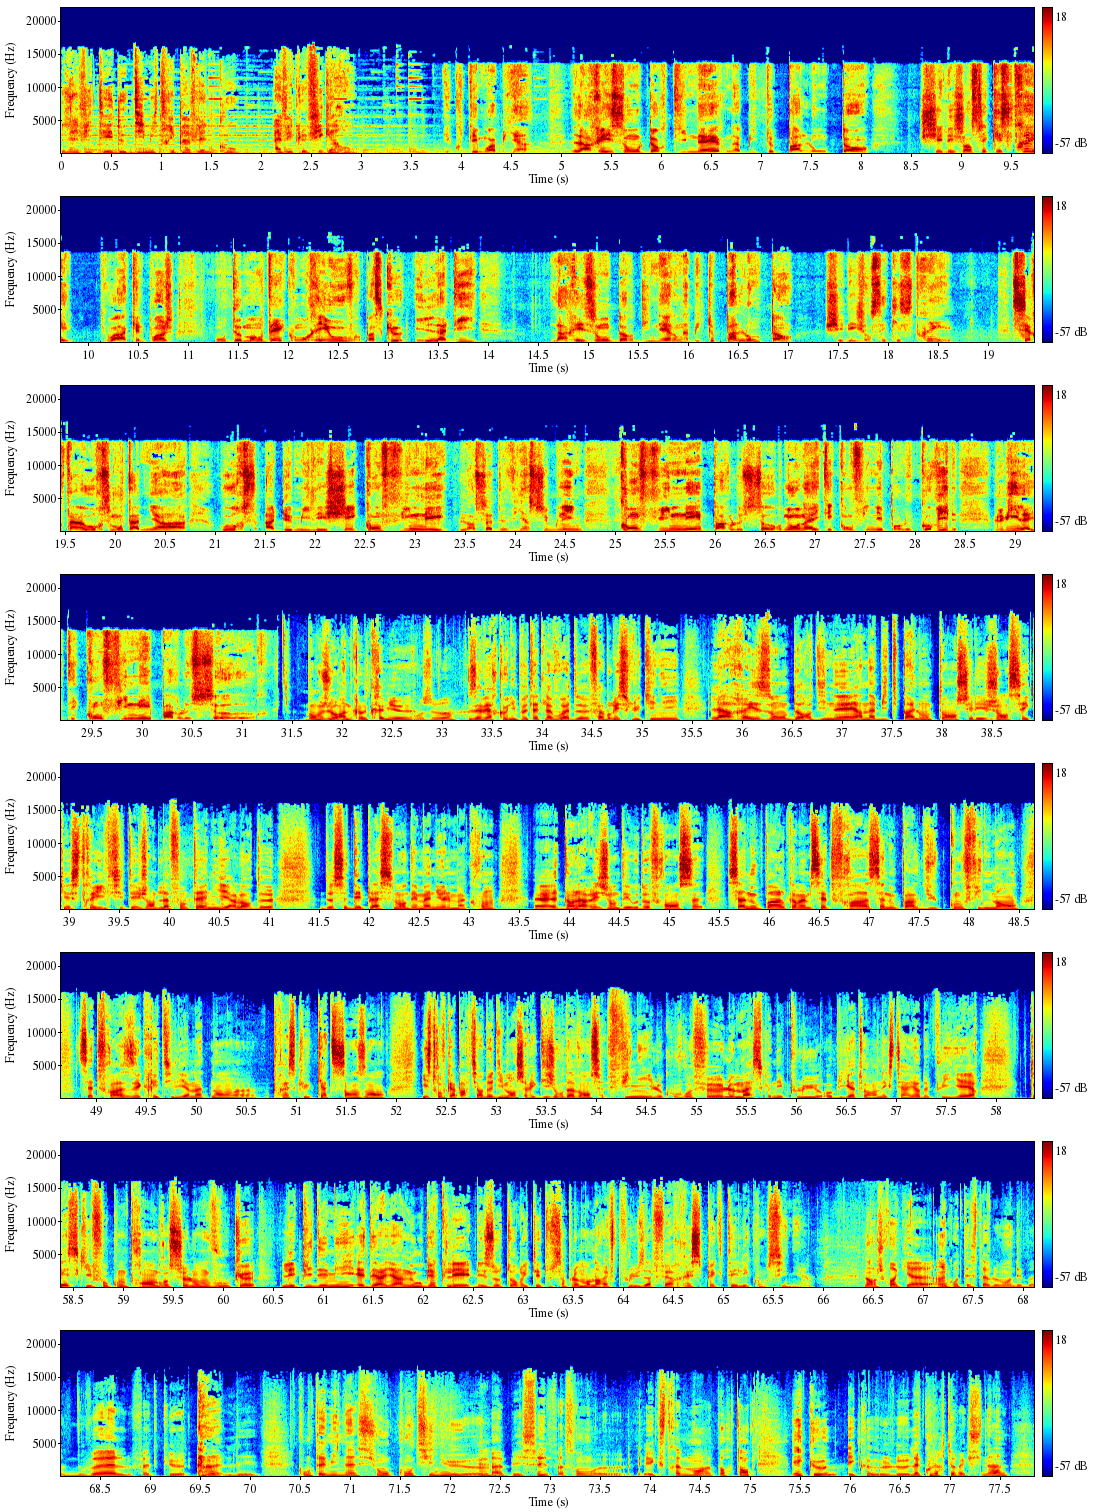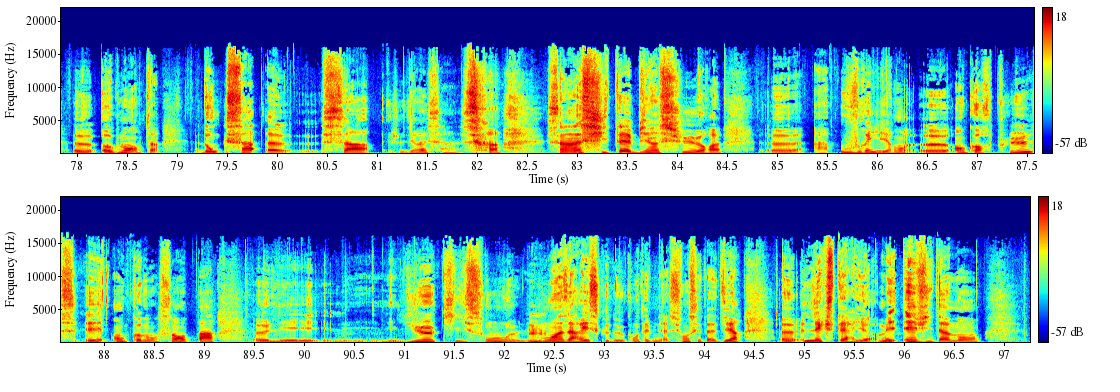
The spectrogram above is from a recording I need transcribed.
L'invité de Dimitri Pavlenko avec le Figaro. Écoutez-moi bien, la raison d'ordinaire n'habite pas longtemps chez les gens séquestrés. Tu vois à quel point on demandait qu'on réouvre parce que il l'a dit. La raison d'ordinaire n'habite pas longtemps chez les gens séquestrés. Certains ours montagnards, ours à demi léchés, confinés, là ça devient sublime, confinés par le sort. Nous on a été confinés par le Covid, lui il a été confiné par le sort. Bonjour Anne-Claude Crémieux. Bonjour. Vous avez reconnu peut-être la voix de Fabrice Lucchini. La raison d'ordinaire n'habite pas longtemps chez les gens séquestrés. Il citait Jean de La Fontaine hier lors de, de ce déplacement d'Emmanuel Macron euh, dans la région des Hauts-de-France. Ça nous parle quand même cette phrase, ça nous parle du confinement. Cette phrase écrite il y a maintenant euh, presque 400 ans. Il se trouve qu'à partir de dimanche, avec 10 jours d'avance, fini le couvre-feu. Le masque n'est plus obligatoire en extérieur depuis hier. Qu'est-ce qu'il faut comprendre selon vous que l'épidémie est derrière nous ou bien que les, les autorités tout simplement n'arrivent plus à faire respecter les consignes? Non, je crois qu'il y a incontestablement des bonnes nouvelles. Le fait que les contaminations continuent euh, Mm. à baisser de façon euh, extrêmement importante et que, et que le- la couverture vaccinale euh, augmente. Donc ça, euh, ça, je dirais, ça, ça, ça incitait bien sûr euh, à ouvrir euh, encore plus et en commençant par euh, les, les, les lieux qui sont les Mm. moins à risque de contamination, c'est-à-dire l'extérieur. Mais évidemment,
